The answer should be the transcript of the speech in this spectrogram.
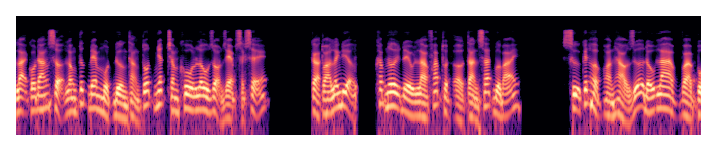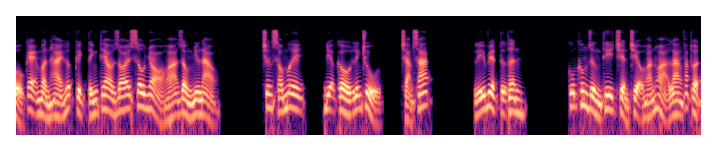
Lại có đáng sợ long tức đem một đường thẳng tốt nhất trăm khô lâu dọn dẹp sạch sẽ. Cả tòa lãnh địa, khắp nơi đều là pháp thuật ở tàn sát bừa bãi. Sự kết hợp hoàn hảo giữa đấu la và bộ kẹ mẩn hài hước kịch tính theo dõi sâu nhỏ hóa rồng như nào. Chương 60, địa cầu linh chủ, chạm sát. Lý Việt tự thân, cũng không dừng thi triển triệu hoán hỏa lang pháp thuật.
